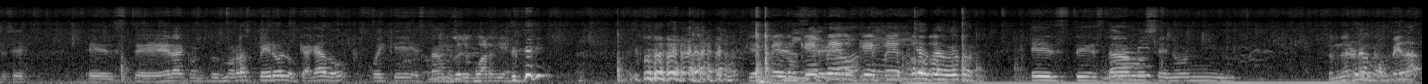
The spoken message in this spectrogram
sí, sí. Este, era con dos morras, pero lo cagado fue que estábamos... Nivel guardia. ¿Qué pedo? ¿Qué pedo? ¿Qué pedo? ¿Qué pedo, qué pedo? Este, estábamos en un... ¿No Era una como peda.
